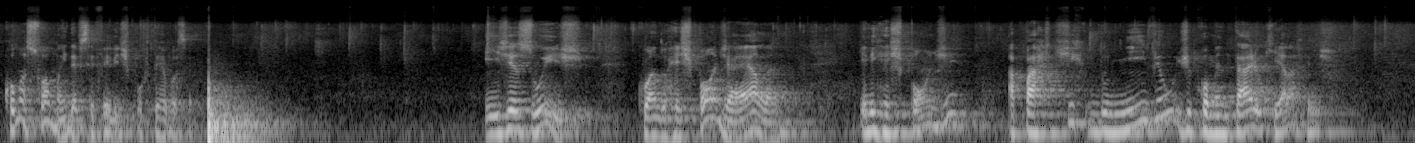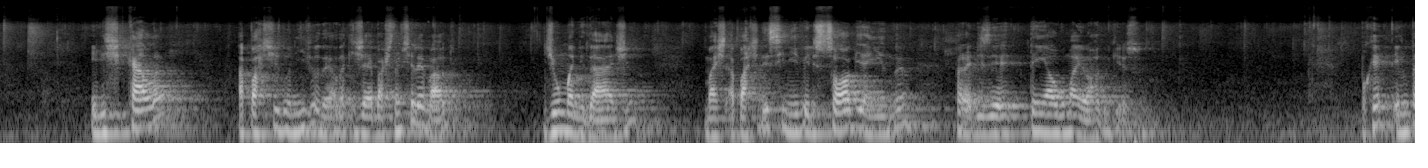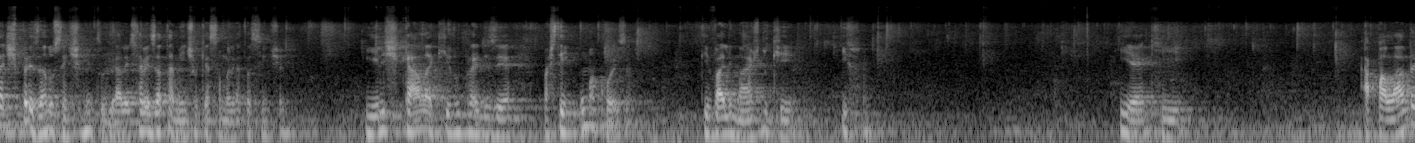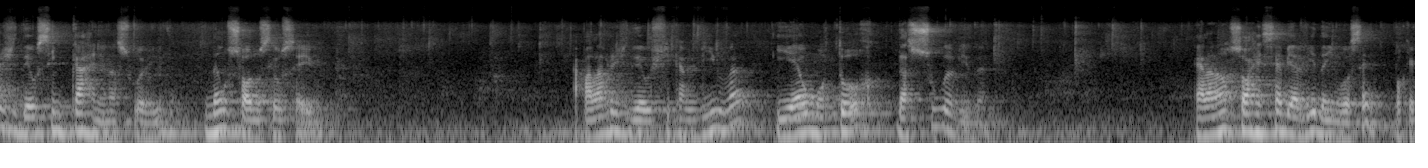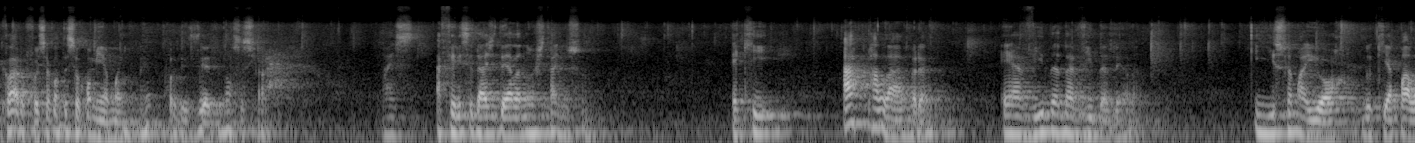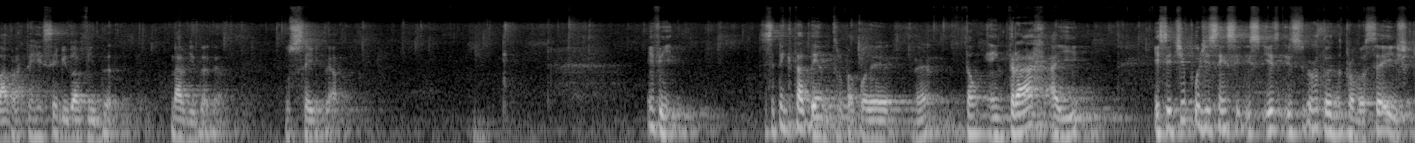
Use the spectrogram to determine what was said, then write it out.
como a sua mãe deve ser feliz por ter você. E Jesus, quando responde a ela, ele responde a partir do nível de comentário que ela fez. Ele escala a partir do nível dela, que já é bastante elevado, de humanidade, mas a partir desse nível ele sobe ainda para dizer: tem algo maior do que isso. Porque ele não está desprezando o sentimento dela, ele sabe exatamente o que essa mulher está sentindo. E ele escala aquilo para dizer: mas tem uma coisa que vale mais do que isso. E é que a palavra de Deus se encarne na sua vida, não só no seu seio. A palavra de Deus fica viva e é o motor da sua vida ela não só recebe a vida em você, porque, claro, foi isso aconteceu com a minha mãe, né? pode dizer, Nossa Senhora, mas a felicidade dela não está nisso. É que a palavra é a vida da vida dela. E isso é maior do que a palavra ter recebido a vida na vida dela, no seio dela. Enfim, você tem que estar dentro para poder, né? Então, entrar aí esse tipo de sensibilidade, isso que eu estou dizendo para vocês,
